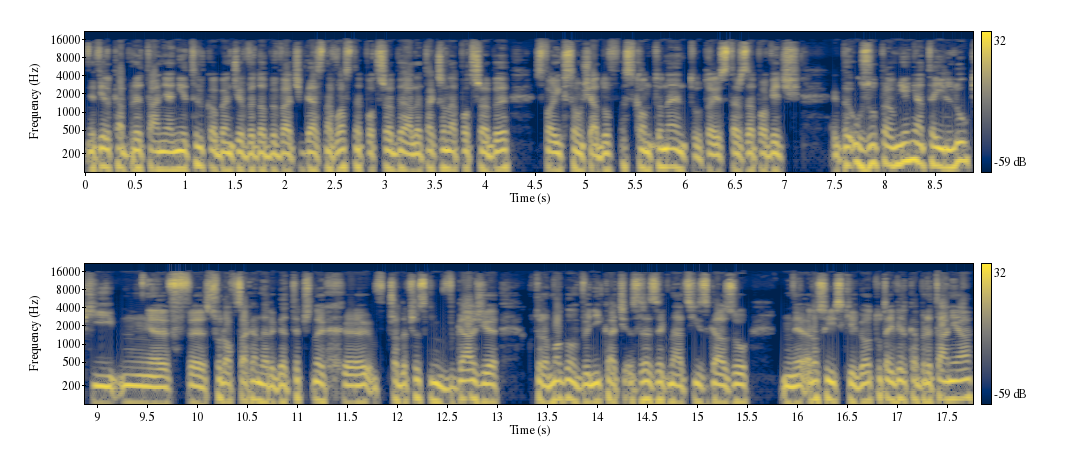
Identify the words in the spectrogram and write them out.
Wielka Brytania nie tylko będzie wydobywać gaz na własne potrzeby, ale także na potrzeby swoich sąsiadów z kontynentu. To jest też zapowiedź jakby uzupełnienia tej luki mm, w surowcach energetycznych, przede wszystkim w gazie, które mogą wynikać z rezygnacji z gazu rosyjskiego. Tutaj Wielka Brytania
